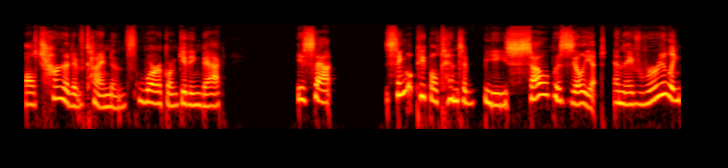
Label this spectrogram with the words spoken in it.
alternative kind of work or giving back, is that single people tend to be so resilient and they've really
